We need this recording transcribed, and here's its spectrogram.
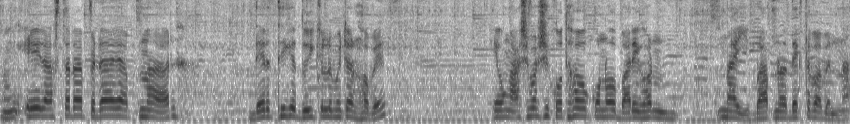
এবং এই রাস্তাটা প্রায় আপনার দেড় থেকে দুই কিলোমিটার হবে এবং আশেপাশে কোথাও কোনো বাড়িঘর নাই বা আপনারা দেখতে পাবেন না।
